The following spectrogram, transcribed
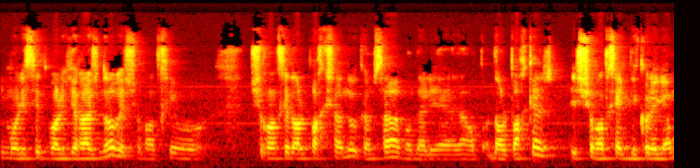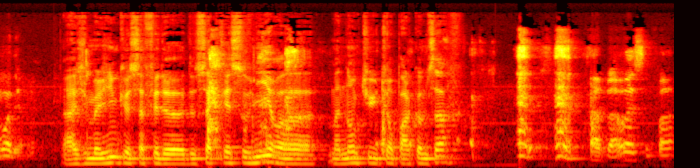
ils m'ont laissé devant le virage nord et je suis rentré au, je suis rentré dans le parc Chano comme ça avant d'aller euh, dans- dans le parcage. Et je suis rentré avec des collègues à moi derrière. ah, J'imagine que ça fait de, de sacrés souvenirs euh, maintenant que tu, tu en parles comme ça. Ah bah ouais, c'est pas,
